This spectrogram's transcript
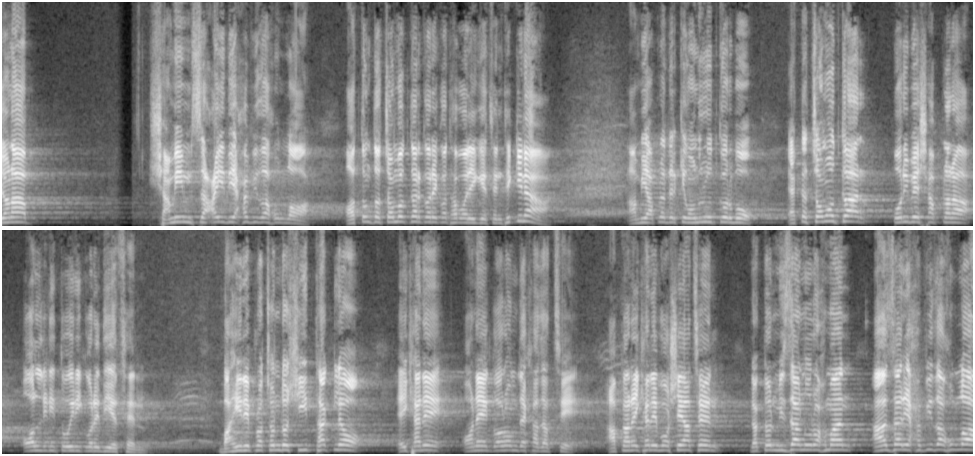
জনাব শামীম সাঈদি হাফিজাহুল্লাহ, অত্যন্ত চমৎকার করে কথা বলে গিয়েছেন, ঠিক কি না আমি আপনাদেরকে অনুরোধ করব, একটা চমৎকার পরিবেশ আপনারা অলরেডি তৈরি করে দিয়েছেন। বাহিরে প্রচণ্ড শীত থাকলেও এইখানে অনেক গরম দেখা যাচ্ছে। আপনারা এখানে বসে আছেন, ডক্টর মিজানুর রহমান আজহারি হাফিজাহুল্লাহ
